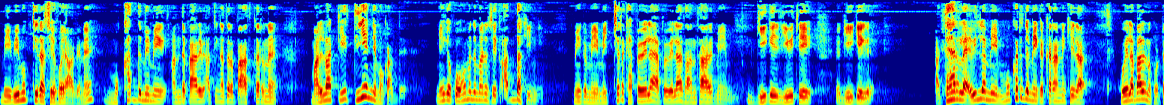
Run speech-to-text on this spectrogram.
මේ විමුක්ති රසය හොයාගෙන මොකද්ද මේ මේ අන්ධකාරයේ අතින් අතර පාස් කරන මල්වට්ටියේ තියෙන්නේ මොකද්ද මේක කොහොමද මිනිසෙක් අත්දකින්නේ මේක මේ මෙච්චර කැප වෙලා අප වෙලා සංසාර මේ ගීගේ ජීවිතේ ගීගේ අතහැරලා ඇවිල්ලා මේ මොකටද මේක කරන්න කියලා හොයලා බලනකොට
